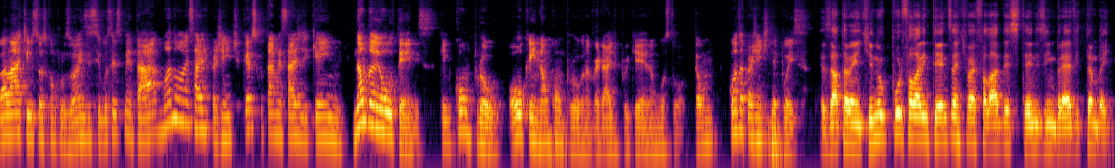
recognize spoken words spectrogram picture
Vá lá, tire suas conclusões e se você experimentar, manda uma mensagem pra gente. Quero escutar a mensagem de quem não ganhou o tênis, quem comprou, ou quem não comprou, na verdade, porque não gostou. Então, conta pra gente depois. Exatamente. E no Por Falar em Tênis, a gente vai falar desse tênis em breve também.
